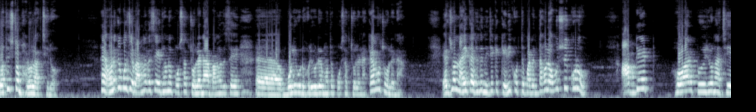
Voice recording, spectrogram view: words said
যথেষ্ট ভালো লাগছিল। হ্যাঁ অনেকে বলছে বাংলাদেশে এই ধরনের পোশাক চলে না, বাংলাদেশে বলিউড, হলিউডের মতো পোশাক চলে না। কেন চলে না? একজন নায়িকা যদি নিজেকে ক্যারি করতে পারেন, তাহলে অবশ্যই করুক। আপডেট হওয়ার প্রয়োজন আছে।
